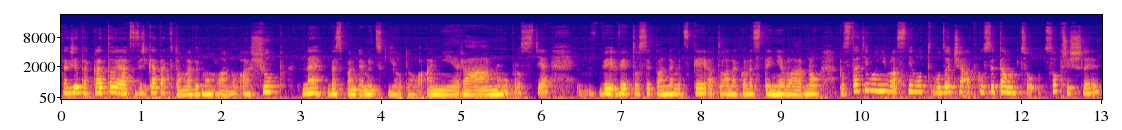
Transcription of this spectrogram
takže takhle to, jak se říká, tak v tomhle by mohla, no a šup, ne bez pandemického toho ani ránu prostě. Vy, vy to si pandemický a to a nakonec stejně vládnou. V podstatě oni vlastně od, od začátku si tam, co, co přišli,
